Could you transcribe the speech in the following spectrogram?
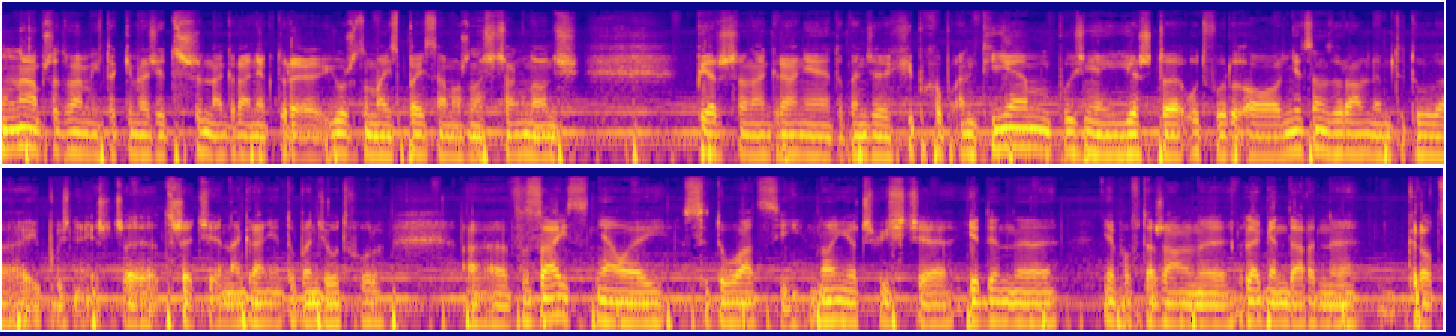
No a przed Wami w takim razie trzy nagrania, które już z MySpace'a można ściągnąć Pierwsze nagranie to będzie Hip Hop NTM, później jeszcze utwór o niecenzuralnym tytule i później jeszcze trzecie nagranie to będzie utwór e, w zaistniałej sytuacji. No i oczywiście jedyny, niepowtarzalny, legendarny Grot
